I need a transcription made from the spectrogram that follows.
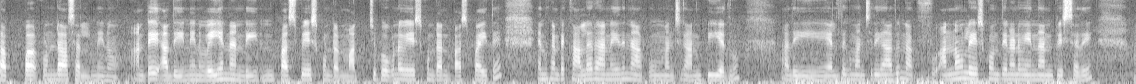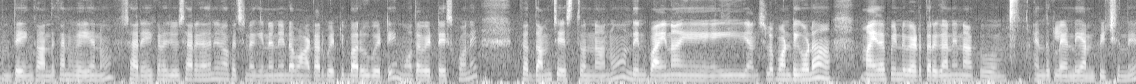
తప్పకుండా అసలు నేను అంటే అది నేను వేయనండి. పసుపు వేసుకుంటాను. మర్చిపోకుండా వేసుకుంటాను పసుపు అయితే. ఎందుకంటే కలర్ అనేది నాకు మంచిగా అనిపించదు అది హెల్త్కి మంచిది కాదు. నాకు అన్నంలో వేసుకొని తినడం ఏందనిపిస్తుంది అంతే ఇంకా అందుకని వేయను. సరే ఇక్కడ చూసారు కదా నేను ఒక చిన్న గిన్నె నిండా వాటర్ పెట్టి బరువు పెట్టి మూత పెట్టేసుకొని ఇంకా దమ్ చేస్తున్నాను. దీనిపైన ఈ అంచుల పంటి కూడా మైదాపిండి పెడతారు కానీ నాకు ఎందుకులేండి అనిపించింది.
